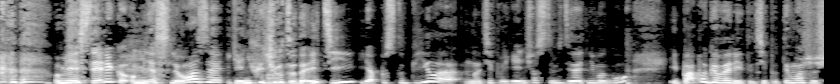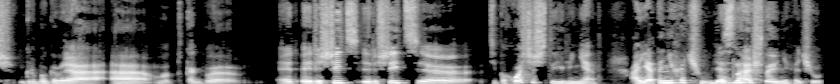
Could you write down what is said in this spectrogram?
у меня истерика, у меня слезы, я не хочу туда идти, я поступила, но, типа, я ничего с этим сделать не могу. И папа говорит, ну, типа, ты можешь, грубо говоря, а, вот, как бы, решить, решить, э, типа, хочешь ты или нет. А я-то не хочу, я знаю, что я не хочу.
